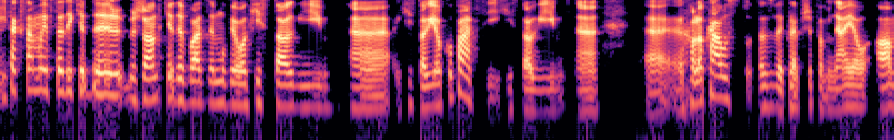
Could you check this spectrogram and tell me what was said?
I tak samo i wtedy, kiedy rząd, kiedy władze mówią o historii, historii okupacji, historii Holokaustu, to zwykle przypominają o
